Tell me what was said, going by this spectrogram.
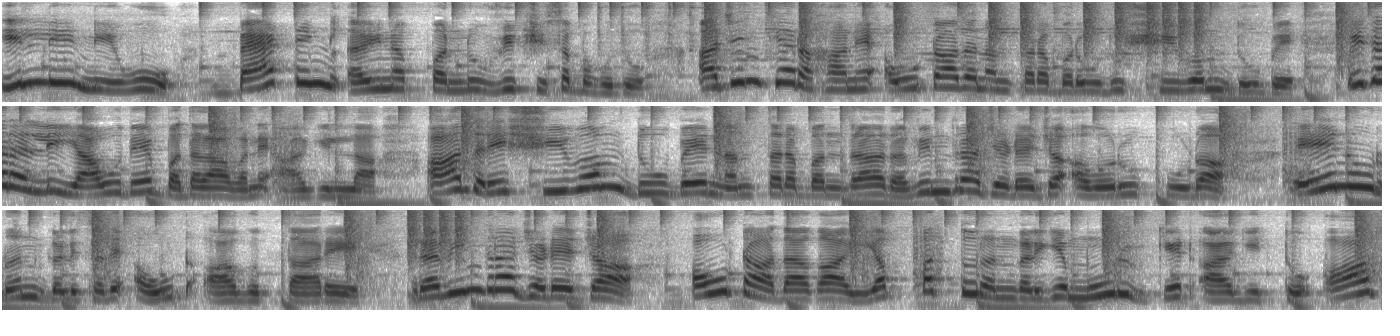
ಇಲ್ಲಿ ನೀವು ಬ್ಯಾಟಿಂಗ್ ಲೈನಪ್ ಅನ್ನು ವೀಕ್ಷಿಸಬಹುದು. ಅಜಿಂಕ್ಯ ರಹಾನೆ ಔಟ್ ಆದ ನಂತರ ಬರುವುದು ಶಿವಂ ದೂಬೆ. ಇದರಲ್ಲಿ ಯಾವುದೇ ಬದಲಾವಣೆ ಆಗಿಲ್ಲ. ಆದರೆ ಶಿವಂ ದೂಬೆ ನಂತರ ಬಂದ ರವೀಂದ್ರ ಜಡೇಜಾ ಅವರು ಕೂಡ ಏನು ರನ್ ಗಳಿಸದೆ ಔಟ್ ಆಗುತ್ತಾರೆ. ರವೀಂದ್ರ ಜಡೇಜಾ ಔಟ್ ಆದಾಗ ಎಪ್ಪತ್ತು ರನ್ಗಳಿಗೆ ಮೂರು ವಿಕೆಟ್ ಆಗಿತ್ತು. ಆಗ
